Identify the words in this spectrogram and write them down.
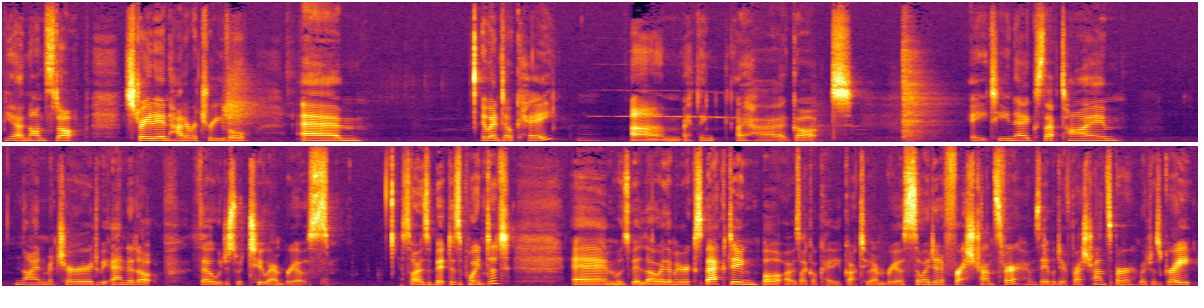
yeah, non-stop. Straight in, had a retrieval. Um, it went okay. Mm. Um, I think I had got 18 eggs that time. Nine matured. We ended up, though, just with two embryos. So I was a bit disappointed. Um, it was a bit lower than we were expecting, but I was like, okay, we've got two embryos. So I did a fresh transfer. I was able to do a fresh transfer, which was great,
